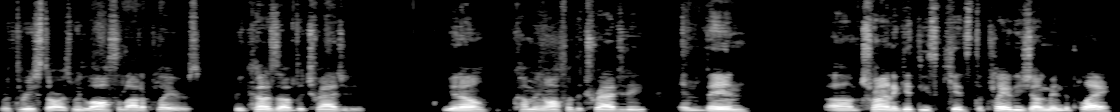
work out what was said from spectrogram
were three stars. We lost a lot of players because of the tragedy, you know, coming off of the tragedy and then um, trying to get these kids to play, these young men to play,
